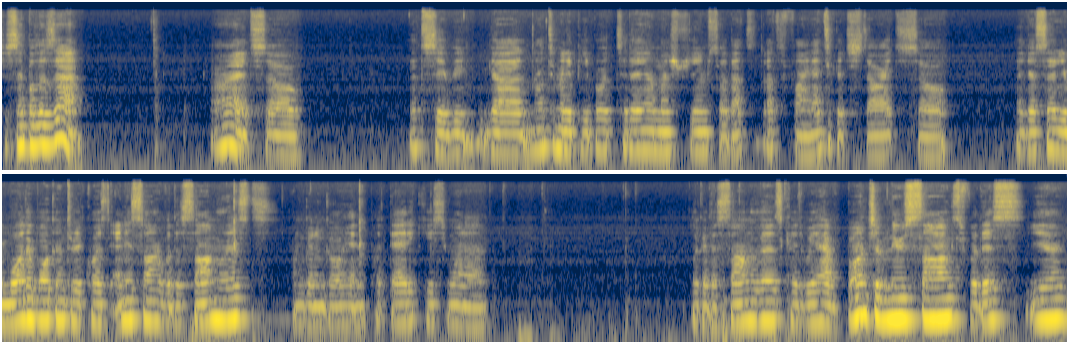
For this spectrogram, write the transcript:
Just simple as that. Alright, so let's see, we got not too many people today on my stream, so that's that's fine. That's a good start. So like I said, you're more than welcome to request any song with the song lists. I'm gonna go ahead and put that in case you wanna look at the song list because we have a bunch of new songs for this year,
